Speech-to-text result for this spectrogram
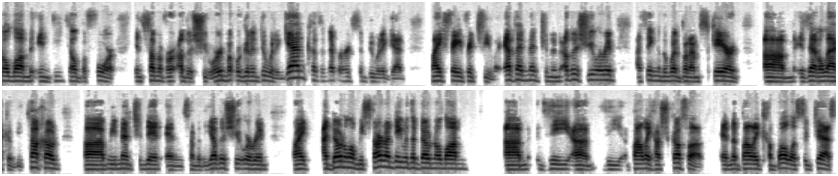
Olam in detail before in some of our other shiurim, but we're going to do it again because it never hurts to do it again. My favorite tefillah. As I mentioned in other shiurim, I think in the one, but I'm scared, um, is that a lack of bitachon. Uh, we mentioned it and some of the other shiurim, right? Adon Olam, we start on day with Adon Olam. Um, the uh, the Baalei Hashkafa and the Baalei Kabbalah suggest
